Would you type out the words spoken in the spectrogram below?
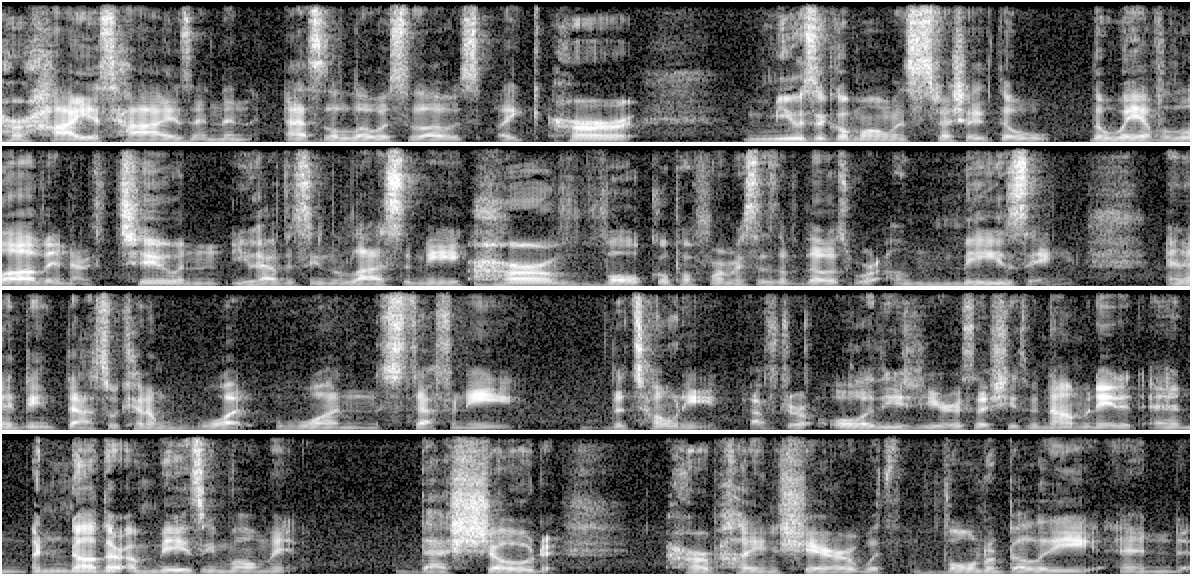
her highest highs and then as the lowest lows. Like her musical moments, especially the the way of love in Act Two, and you haven't seen the last of me. Her vocal performances of those were amazing, and I think that's what kind of what won Stephanie the Tony after all of these years that she's been nominated. And another amazing moment that showed her playing Cher with vulnerability and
